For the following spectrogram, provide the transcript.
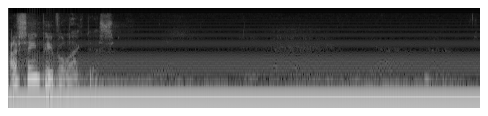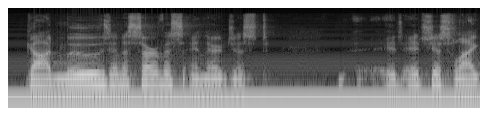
I've seen people like this. God moves in a service, and they're just, it, it's just like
